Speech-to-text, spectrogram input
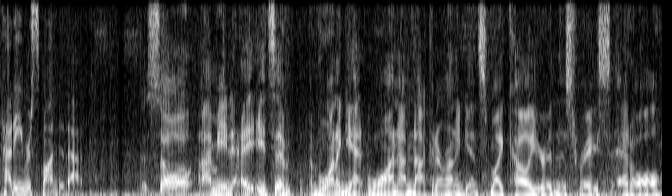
How do you respond to that? So, I mean, it's a one again. One, I'm not going to run against Mike Collier in this race at all.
